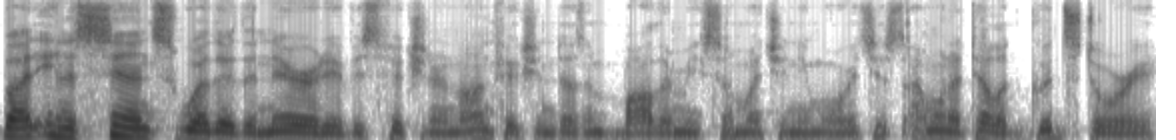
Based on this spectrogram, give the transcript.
But in a sense, whether the narrative is fiction or nonfiction doesn't bother me so much anymore. It's just I want to tell a good story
